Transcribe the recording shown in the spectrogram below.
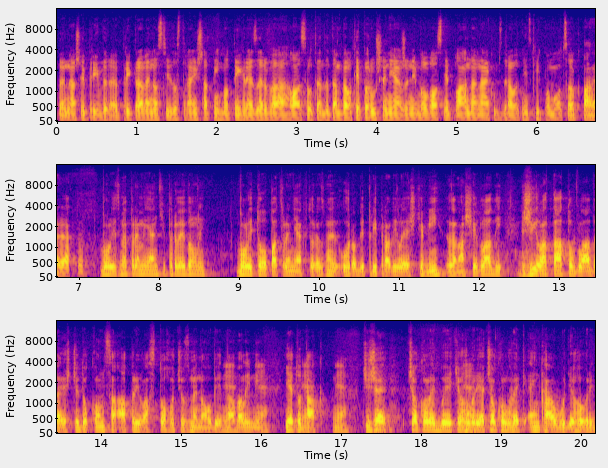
e, našej pripravenosti zo strany štátnych hmotných rezerv a hlásil teda tam veľké porušenia, že nebol vlastne plán na nákup zdravotníckých pomôcok. Pán redaktor, boli sme premianti prvej vlny? Boli to opatrenia, ktoré sme urobili, pripravili ešte my za našej vlády. Žila táto vláda ešte do konca apríla z toho, čo sme naobjednávali my. Nie, je to nie, tak. Nie, Čiže čokoľvek budete nie. hovoriť a čokoľvek NKU bude hovoriť,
